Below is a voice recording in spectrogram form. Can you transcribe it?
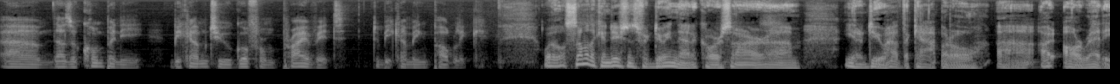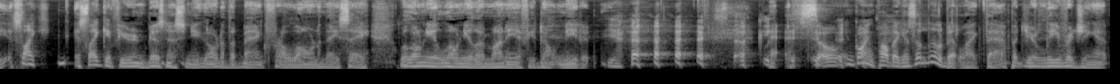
um, does a company become to go from private to becoming public? Well, some of the conditions for doing that, of course, are um, you know, do you have the capital uh, already? It's like it's like if you're in business and you go to the bank for a loan and they say, "We'll only loan you the money if you don't need it." Yeah, exactly. so going public is a little bit like that, but you're leveraging it.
